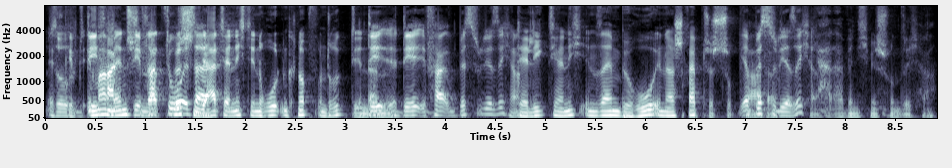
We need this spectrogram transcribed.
Es so, gibt immer Menschen dazwischen, der hat ja nicht den roten Knopf und drückt den dann. De, de, bist du dir sicher? Der liegt ja nicht in seinem Büro in der Schreibtischschublade. Ja, bist du dir sicher? Ja, da bin ich mir schon sicher.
